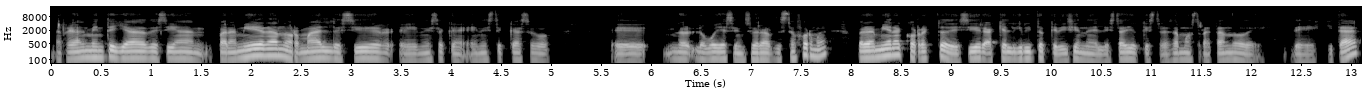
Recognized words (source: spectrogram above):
Realmente ya decían, para mí era normal decir en, en este caso, eh, lo voy a censurar de esta forma, para mí era correcto decir aquel grito que dicen en el estadio que estamos tratando de, quitar.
